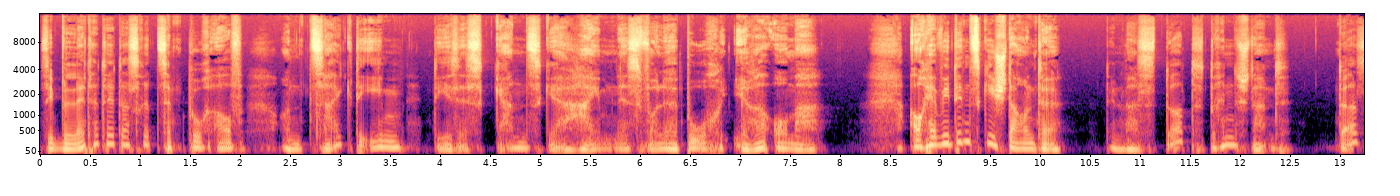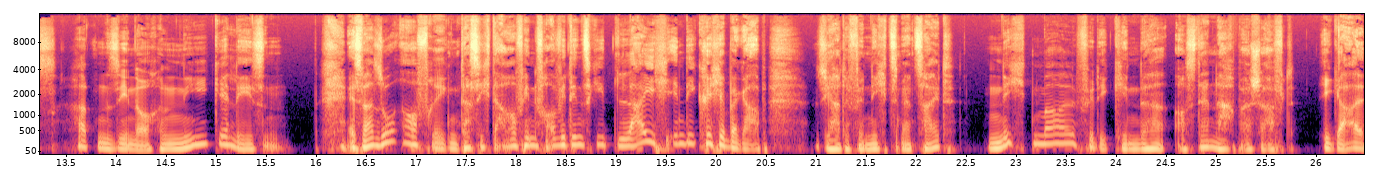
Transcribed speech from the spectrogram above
Sie blätterte das Rezeptbuch auf und zeigte ihm dieses ganz geheimnisvolle Buch ihrer Oma. Auch Herr Widinski staunte, denn was dort drin stand, das hatten sie noch nie gelesen. Es war so aufregend, dass sich daraufhin Frau Widinski gleich in die Küche begab. Sie hatte für nichts mehr Zeit, nicht mal für die Kinder aus der Nachbarschaft. Egal,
